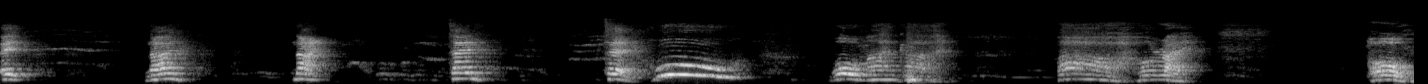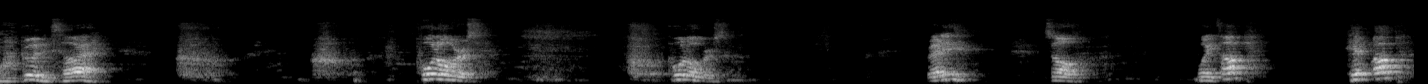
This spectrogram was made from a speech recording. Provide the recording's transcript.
eight, nine, nine, ten, ten. Woo! Oh my God. Oh, all right. Oh my goodness. All right. Pullovers. Pullovers. Ready? So, weight up, hip up,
